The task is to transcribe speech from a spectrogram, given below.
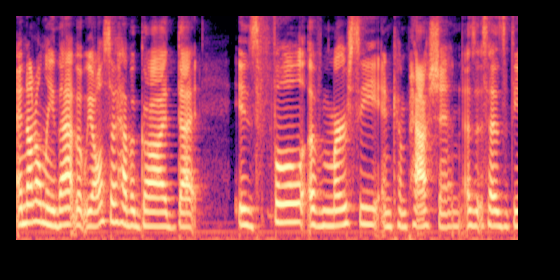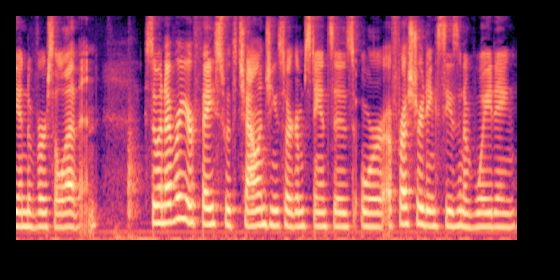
And not only that, but we also have a God that is full of mercy and compassion, as it says at the end of verse 11. So, whenever you're faced with challenging circumstances or a frustrating season of waiting,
